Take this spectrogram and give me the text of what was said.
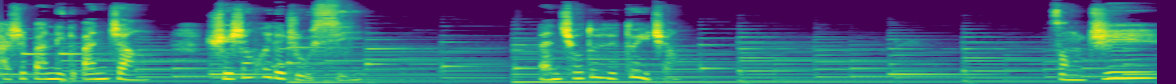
他是班里的班长。学生会的主席，篮球队的队长。总之，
